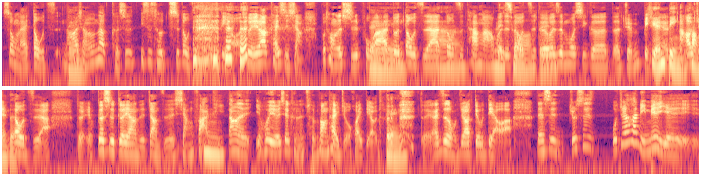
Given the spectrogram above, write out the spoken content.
送来豆子，然后想说，那可是一直吃吃豆子很掉？啊，所以要开始想不同的食谱啊，炖豆子啊，豆子汤啊，或者是豆子对，或者是墨西哥的卷饼，卷饼，然后卷豆子啊，对，有各式各样的这样子的想法。题，当然也会有一些可能存放太久坏掉的，对，对，那这种就要丢掉啊。但是就是我觉得它里面也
